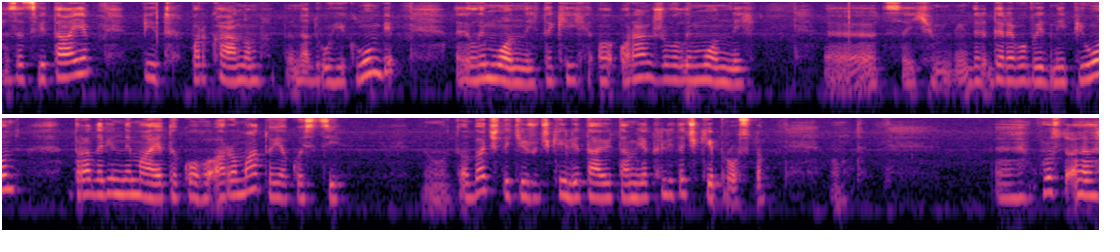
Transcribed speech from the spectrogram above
зацвітає під парканом на другій клумбі. Е, Лимонний, такий оранжево-лимонний е, цей деревовидний піон. Правда, він не має такого аромату, як ось ці. От, от бачите, ті жучки літають там, як літачки просто. От. Е, Просто е,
